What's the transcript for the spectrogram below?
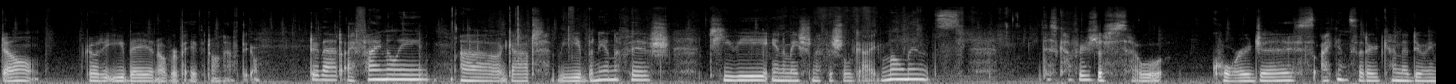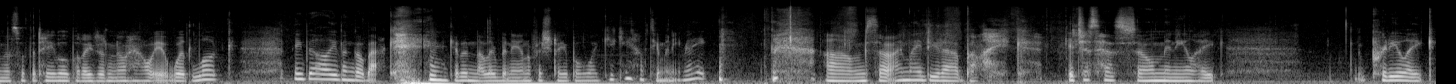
Don't go to eBay and overpay if you don't have to after that, I finally uh, got the Banana Fish TV Animation Official Guide Moments. This cover is just so gorgeous. I considered kind of doing this with the table, but I didn't know how it would look. Maybe I'll even go back and get another banana fish table. Like, you can't have too many, right? um, so I might do that, but like, it just has so many like pretty like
